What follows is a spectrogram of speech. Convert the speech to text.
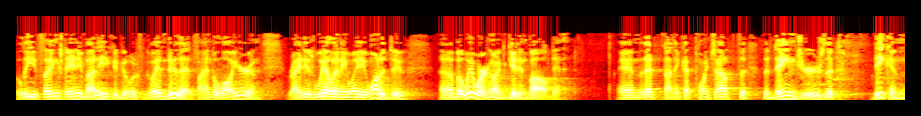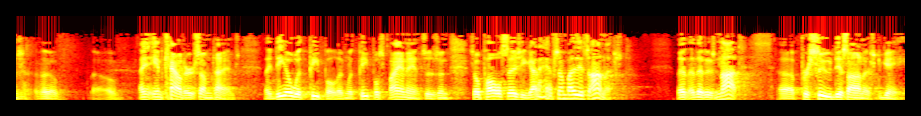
leave things to anybody, he could go go ahead and do that. Find a lawyer and write his will any way he wanted to. Uh, but we weren't going to get involved in it. And that I think that points out the, the dangers that deacons uh, uh, encounter sometimes. They deal with people and with people's finances, and so Paul says you got to have somebody that's honest that, that is not uh, pursue dishonest gain.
